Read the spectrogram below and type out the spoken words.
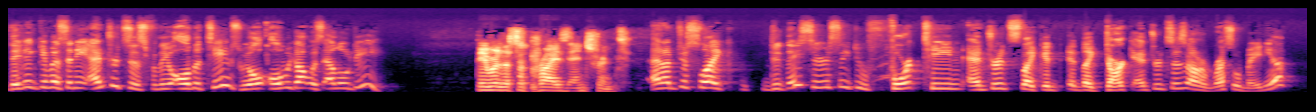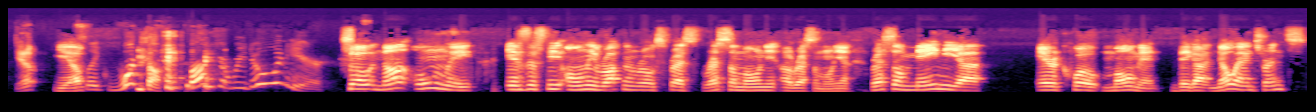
They didn't give us any entrances for the all the teams. We all all we got was LOD. They were the surprise entrant. And I'm just like, did they seriously do 14 entrants, like in, in like dark entrances on a WrestleMania? I Yep. was like, what the fuck are we doing here? So not only is this the only Rock and Roll Express WrestleMania, uh, WrestleMania, WrestleMania air quote moment, they got no entrance.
